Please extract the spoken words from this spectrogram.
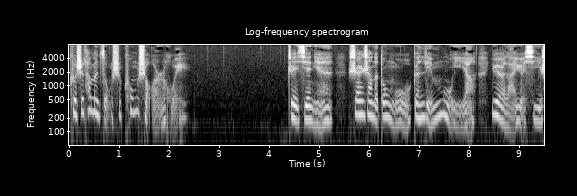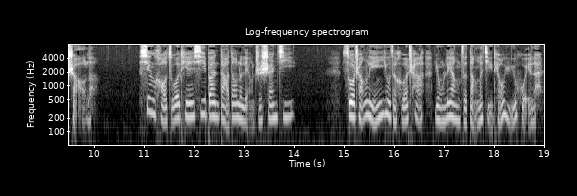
可是他们总是空手而回。这些年，山上的动物跟林木一样，越来越稀少了。幸好昨天西班打到了两只山鸡，索长林又在河岔用亮子挡了几条鱼回来。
